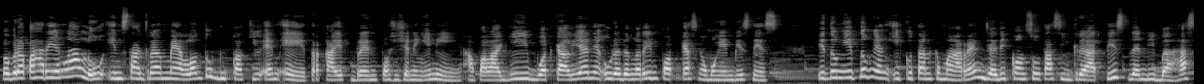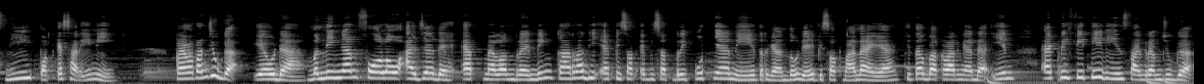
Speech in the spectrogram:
Beberapa hari yang lalu, Instagram Melon tuh buka Q&A terkait brand positioning ini. Apalagi buat kalian yang udah dengerin podcast ngomongin bisnis. Hitung-hitung yang ikutan kemarin jadi konsultasi gratis dan dibahas di podcast hari ini. Kelewatan juga? Ya udah, mendingan follow aja deh at Melon Branding karena di episode-episode berikutnya nih, tergantung di episode mana ya, kita bakalan ngadain activity di Instagram juga.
